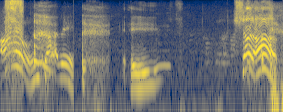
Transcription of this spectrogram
Oh, he shot me. Hey. Shut up.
